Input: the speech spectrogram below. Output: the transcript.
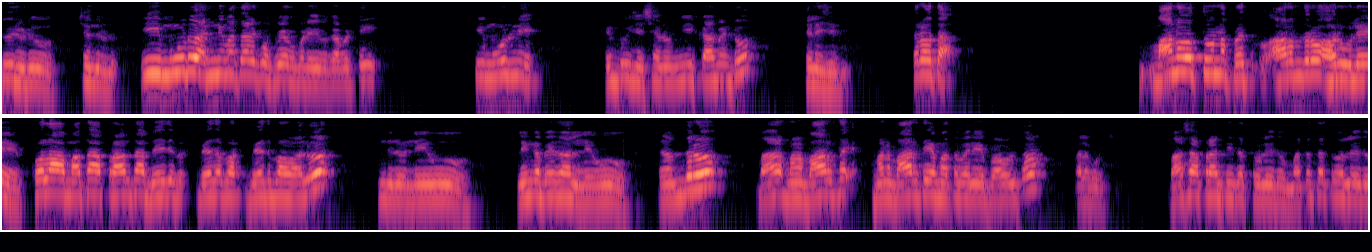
సూర్యుడు చంద్రుడు. ఈ మూడు అన్ని మతాలకు ఉపయోగపడేవి కాబట్టి ఈ మూడుని ఎంపిక చేశాను. మీ కామెంటు తెలియజేయండి. తర్వాత మానవత్వం ఉన్న ప్రతి వారందరూ అరువులే కుల మత ప్రాంత భేద భేద భేదభావాలు ఇందులో లేవు. లింగ భేదాలు లేవు. అందరూ భా మన భారత మన భారతీయ మతం అనే భావంతో వెలగవచ్చు భాషా ప్రాంతీయతత్వం లేదు మతతత్వం లేదు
